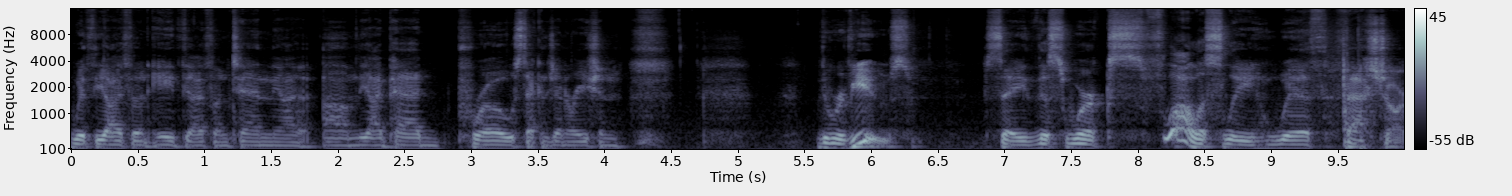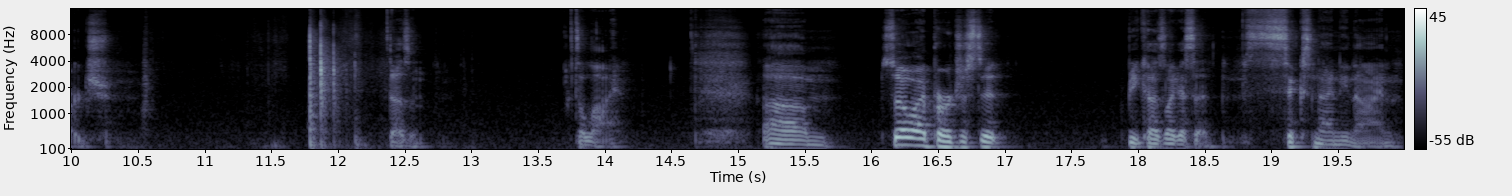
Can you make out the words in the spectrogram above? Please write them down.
with the iPhone 8, the iPhone 10, the um, the iPad Pro second generation. The reviews say this works flawlessly with fast charge. Doesn't. It's a lie. Um, so I purchased it because, like I said, six ninety nine.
